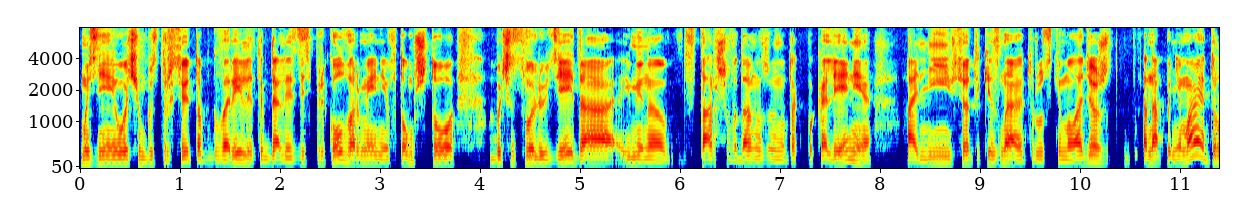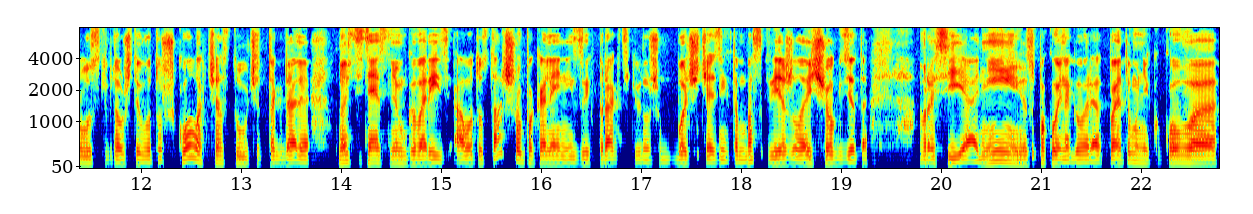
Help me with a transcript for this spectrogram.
Мы с ней очень быстро все это обговорили и так далее. Здесь прикол в Армении в том, что большинство людей, да, именно старшего, да, назовем так, поколения, они все-таки знают русский. Молодежь, она понимает русский, потому что его вот в школах часто учат и так далее, но стесняется о нем говорить. А вот у старшего поколения из их практики, потому что большая часть них там в Москве жила, еще где-то в России, они спокойно говорят. Поэтому никакого,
